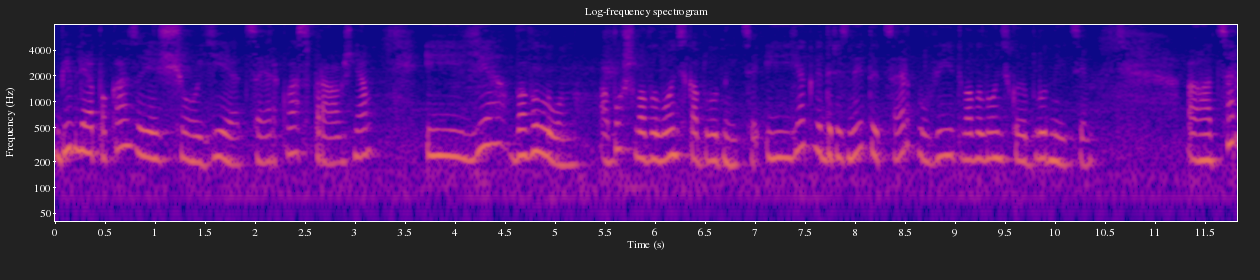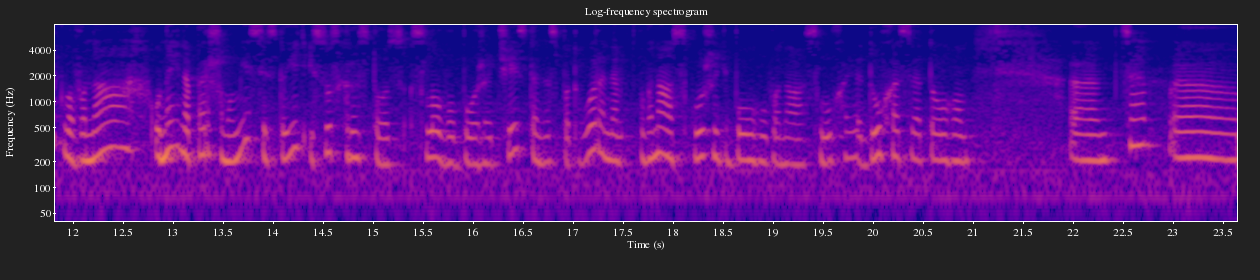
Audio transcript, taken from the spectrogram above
Біблія показує, що є церква справжня і є Вавилон або ж Вавилонська блудниця. І як відрізнити церкву від Вавилонської блудниці? Церква, вона у неї на першому місці стоїть Ісус Христос, Слово Боже, чисте, неспотворене. Вона служить Богу, вона слухає Духа Святого. Е, Це е,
